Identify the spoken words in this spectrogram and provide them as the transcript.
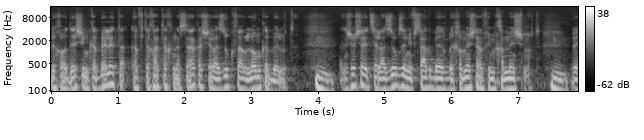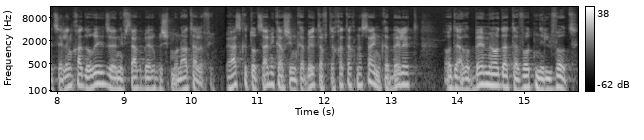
בחודש, היא מקבלת הבטחת הכנסה כאשר הזוג כבר לא מקבל אותה. Mm. אני חושב שאצל הזוג זה נפסק בערך ב-5,500, mm. ואצל אם חד-הורית זה נפסק בערך ב-8,000. ואז כתוצאה מכך שהיא מקבלת הבטחת הכנסה, היא מקבלת עוד הרבה מאוד הטבות נלוות,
